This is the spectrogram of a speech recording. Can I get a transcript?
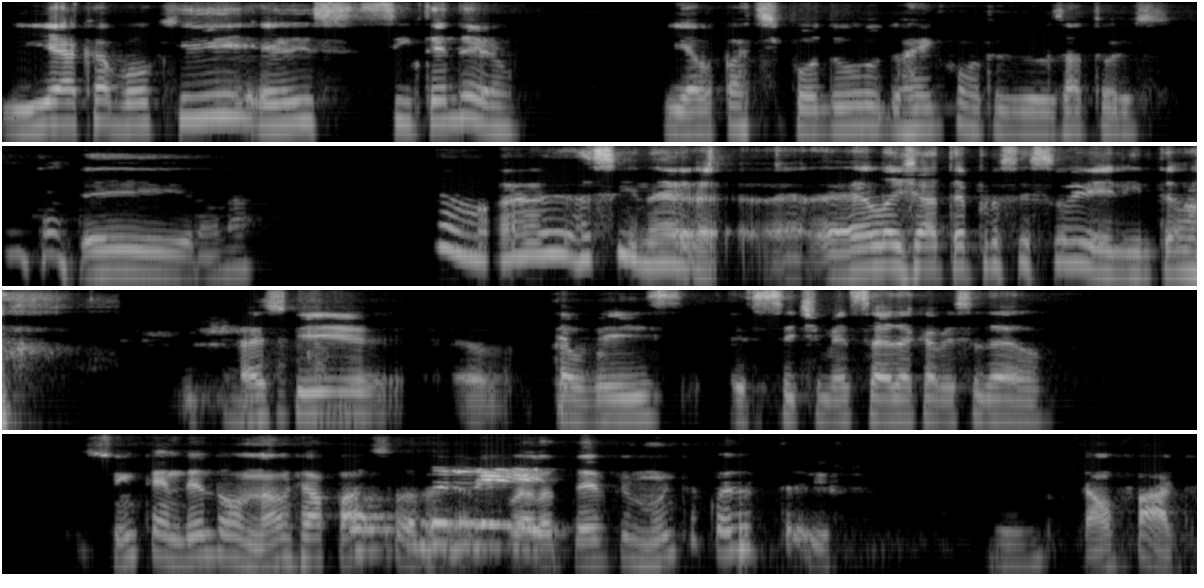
e acabou que eles se entenderam. E ela participou do, do reencontro dos atores. Entenderam, né? Não, é, assim, né? Ela já até processou ele, então. acho que talvez esse sentimento saia da cabeça dela. Se entendendo ou não, já passou. Né? Tipo, ela teve muita coisa triste. É um fato.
